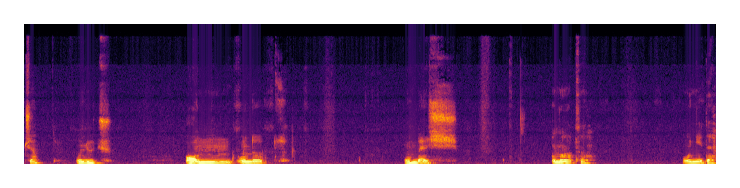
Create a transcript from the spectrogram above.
3'e 13 10 14 15 16 17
